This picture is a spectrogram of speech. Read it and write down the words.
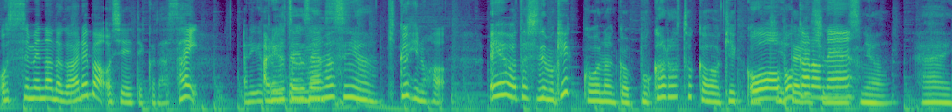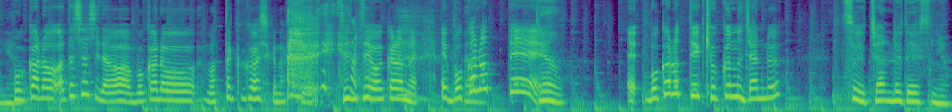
おすすめなどがあれば教えてください。ありがとうございます。聞く日の葉えー、私でも結構なんかボカロとかは結構聞いたりしボカロね。ますにゃん。はいボカロ私芦田はボカロ全く詳しくなくて 全然わからない。えボカロって えボカロっていう曲のジャンル？そういうジャンルですにゃん。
